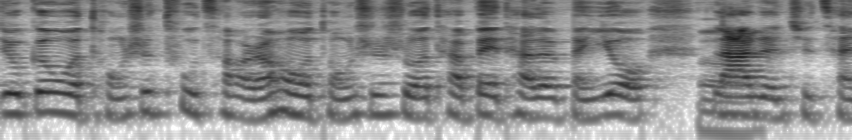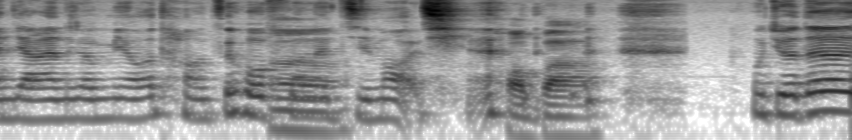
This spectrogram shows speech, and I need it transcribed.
就跟我同事吐槽，然后我同事说他被他的朋友拉着去参加了那个喵堂，最后分了嗯几毛钱。好吧，我觉得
